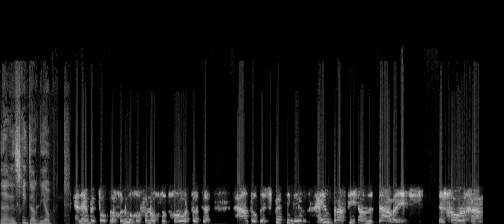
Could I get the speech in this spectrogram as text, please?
Nou, dat schiet ook niet op. En heb ik tot mijn genoegen vanochtend gehoord dat het aantal besmettingen heel drastisch aan het dalen is. De scholen gaan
